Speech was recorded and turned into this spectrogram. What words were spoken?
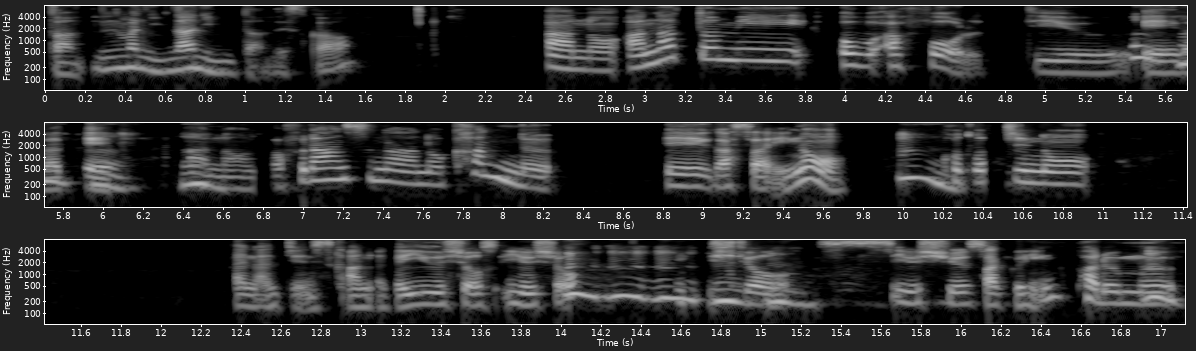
た何何見たんですか？あの「 Anatomy of a Fall」っていう映画で、うんうんあのフランスのあのカンヌ映画祭のうん。今年の、あなんていうんですかなんか優勝優勝、優勝優秀作品？パルム、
